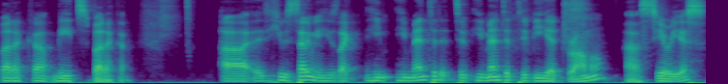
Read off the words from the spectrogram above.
Baraka meets Baraka. Uh, he was telling me he's like he he meant it to he meant it to be a drama, uh, serious,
